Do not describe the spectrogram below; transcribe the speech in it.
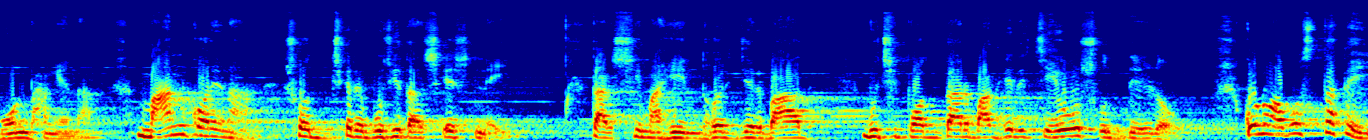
মন ভাঙে না, মান করে না, সহ্যের বুঝি তার শেষ নেই। তার সীমাহীন ধৈর্যের বাঁধ বুঝি পদ্মার বাঁধের চেয়েও সুদৃঢ়। কোনো অবস্থাতেই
